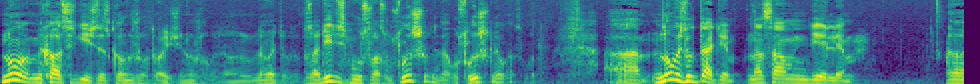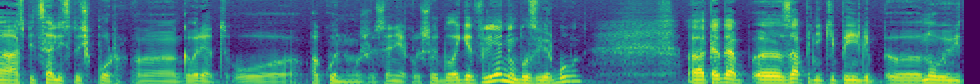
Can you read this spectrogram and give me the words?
Ну, Михаил Сергеевич сказал, ну что, товарищи, ну что, давайте, садитесь, мы вас услышали, да, услышали вас. Вот. А, но в результате, на самом деле, а специалисты до сих пор э, говорят о покойном уже Санякове, что это был агент влияния, он был завербован. А тогда э, западники приняли э, новый вид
